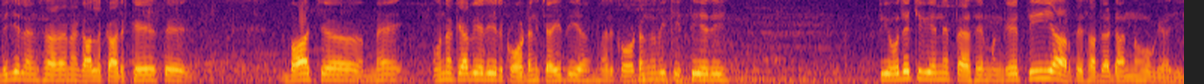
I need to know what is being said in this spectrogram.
ਵਿਜੀਲੈਂਸ ਵਾਲਿਆਂ ਨਾਲ ਗੱਲ ਕਰਕੇ ਤੇ ਬਾਅਦ ਚ ਮੈਂ ਉਹਨਾਂ ਕਿਹਾ ਵੀ ਇਹਦੀ ਰਿਕਾਰਡਿੰਗ ਚਾਹੀਦੀ ਆ। ਮੈਂ ਰਿਕਾਰਡਿੰਗ ਵੀ ਕੀਤੀ ਇਹਦੀ। ਵੀ ਉਹਦੇ ਚ ਵੀ ਇਹਨੇ ਪੈਸੇ ਮੰਗੇ। 30000 ਤੇ ਸਾਡਾ ਡਨ ਹੋ ਗਿਆ ਜੀ।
